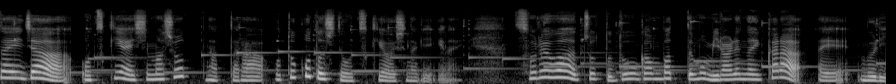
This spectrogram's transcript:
際じゃあお付き合いしましょうってなったら男としてお付き合いをしなきゃいけない。それはちょっとどう頑張っても見られないから、えー、無理っ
